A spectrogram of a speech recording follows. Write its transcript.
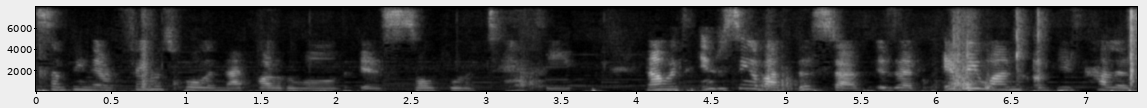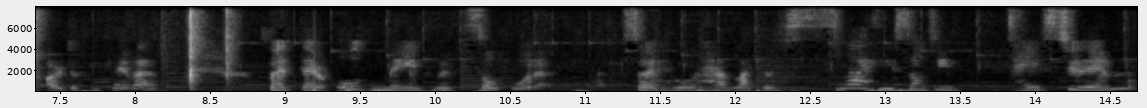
something they're famous for in that part of the world is saltwater taffy. Now, what's interesting about this stuff is that every one of these colors are a different flavor but they're all made with salt water. So it will have like a slightly salty taste to them.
